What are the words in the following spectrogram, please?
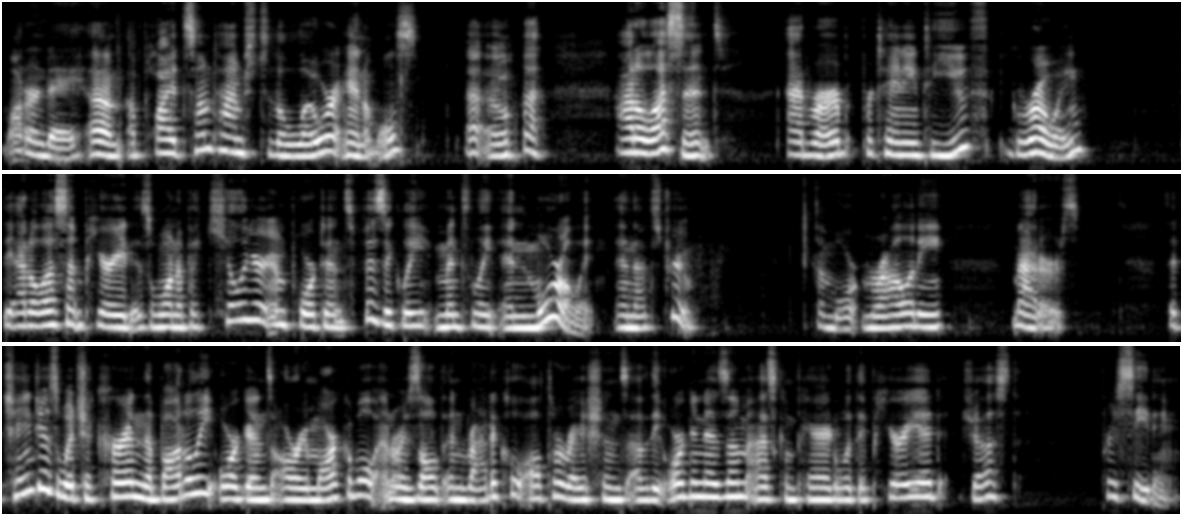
modern day. Um, applied sometimes to the lower animals. Uh oh. Adolescent, adverb pertaining to youth growing. The adolescent period is one of peculiar importance physically, mentally, and morally, and that's true and morality matters. The changes which occur in the bodily organs are remarkable and result in radical alterations of the organism as compared with the period just preceding.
